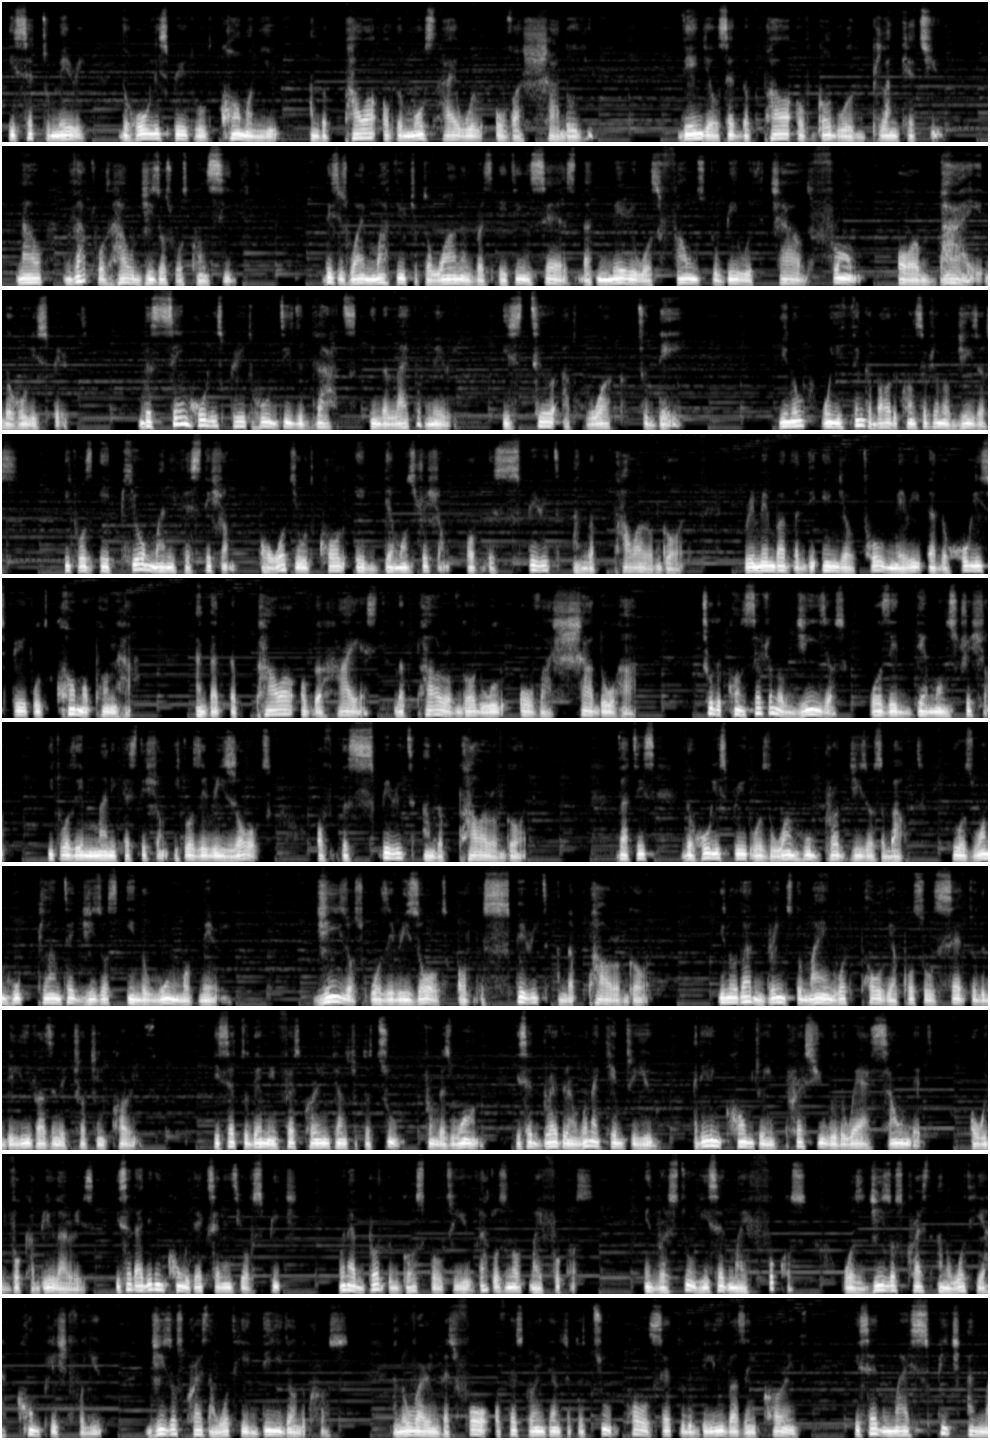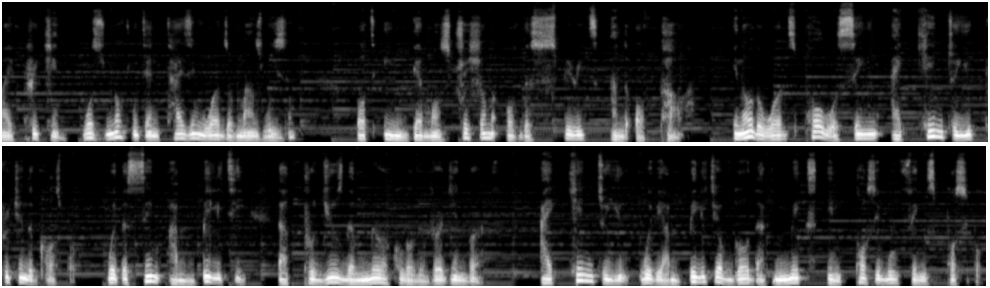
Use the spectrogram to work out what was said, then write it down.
He said to Mary, The Holy Spirit will come on you, and the power of the Most High will overshadow you. The angel said, The power of God will blanket you. Now, that was how Jesus was conceived. This is why Matthew chapter 1 and verse 18 says that Mary was found to be with child from or by the Holy Spirit. The same Holy Spirit who did that in the life of Mary is still at work today. You know, when you think about the conception of Jesus, it was a pure manifestation or what you would call a demonstration of the Spirit and the power of God. Remember that the angel told Mary that the Holy Spirit would come upon her and that the power of the highest, the power of God, would overshadow her. So the conception of Jesus was a demonstration, it was a manifestation, it was a result of the Spirit and the power of God. That is, the Holy Spirit was the one who brought Jesus about. He was one who planted Jesus in the womb of Mary. Jesus was a result of the Spirit and the power of God. You know, that brings to mind what Paul the Apostle said to the believers in the church in Corinth. He said to them in 1 Corinthians chapter 2, from verse 1, he said, Brethren, when I came to you, I didn't come to impress you with the way I sounded or with vocabularies. He said, I didn't come with excellency of speech. When I brought the gospel to you, that was not my focus. In verse 2, he said, My focus was Jesus Christ and what he accomplished for you. Jesus Christ and what he did on the cross. And over in verse 4 of 1 Corinthians chapter 2, Paul said to the believers in Corinth, he said, My speech and my preaching was not with enticing words of man's wisdom, but in demonstration of the Spirit and of power. In other words, Paul was saying, I came to you preaching the gospel with the same ability that produced the miracle of the virgin birth. I came to you with the ability of God that makes impossible things possible.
